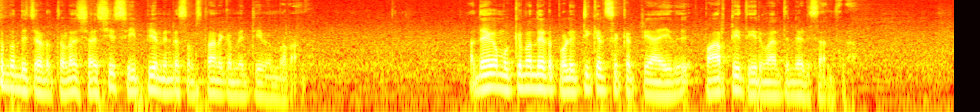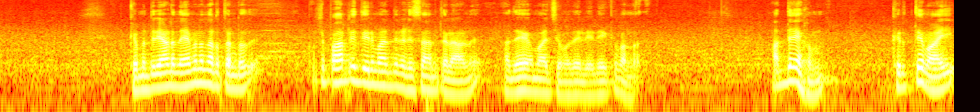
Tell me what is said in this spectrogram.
സംബന്ധിച്ചിടത്തോളം ശശി സി പി എമ്മിന്റെ സംസ്ഥാന കമ്മിറ്റി മെമ്പറാണ്. അദ്ദേഹം മുഖ്യമന്ത്രിയുടെ പൊളിറ്റിക്കൽ സെക്രട്ടറി ആയത് പാർട്ടി തീരുമാനത്തിന്റെ അടിസ്ഥാനത്തിലാണ്. മുഖ്യമന്ത്രിയാണ് നിയമനം നടത്തേണ്ടത്. പക്ഷെ പാർട്ടി തീരുമാനത്തിന്റെ അടിസ്ഥാനത്തിലാണ് അദ്ദേഹം ആ ചുമതലയിലേക്ക് വന്നത്. അദ്ദേഹം കൃത്യമായി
